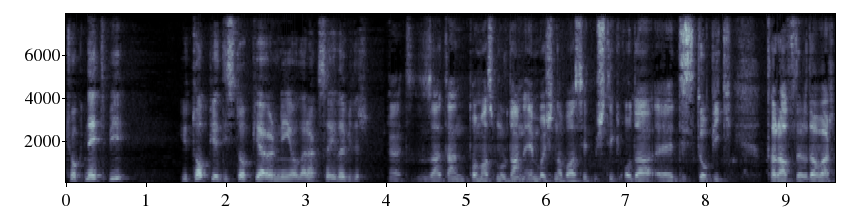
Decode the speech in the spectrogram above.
çok net bir ütopya distopya örneği olarak sayılabilir. Evet zaten Thomas More'dan en başında bahsetmiştik. O da e, distopik tarafları da var.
